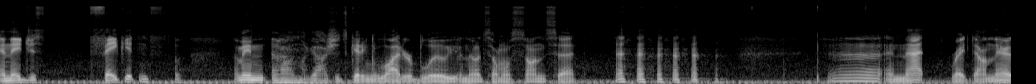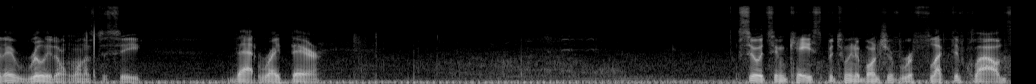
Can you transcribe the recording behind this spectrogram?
And they just fake it. And, I mean, oh my gosh, it's getting lighter blue even though it's almost sunset. uh, and that right down there, they really don't want us to see that right there. So it's encased between a bunch of reflective clouds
